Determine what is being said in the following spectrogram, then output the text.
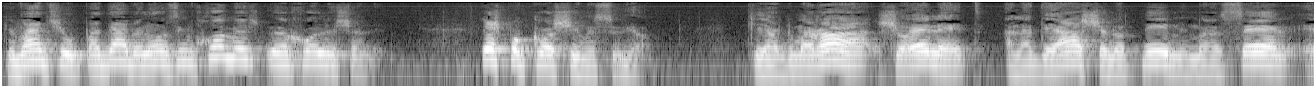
כיוון שהוא פדה ולא הוסיף חומש, הוא יכול לשלם. יש פה קושי מסוים, כי הגמרא שואלת על הדעה שנותנים ממעשר אה,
